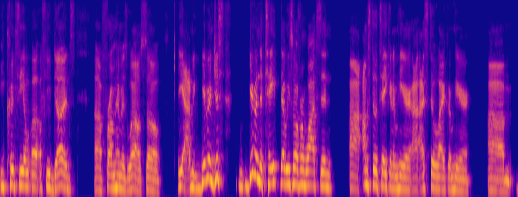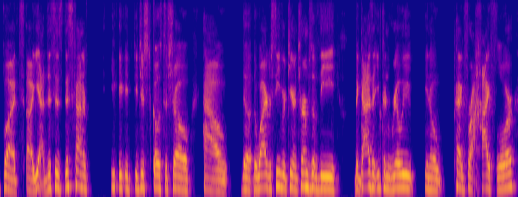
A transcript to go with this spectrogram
you could see a, a few duds uh, from him as well. So, yeah, I mean, given just given the tape that we saw from Watson, uh, I'm still taking him here. I, I still like him here. Um, but uh, yeah, this is this kind of it, it just goes to show how the the wide receiver tier in terms of the the guys that you can really you know peg for a high floor.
